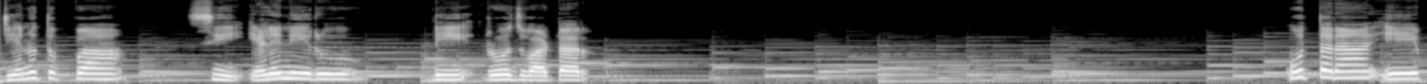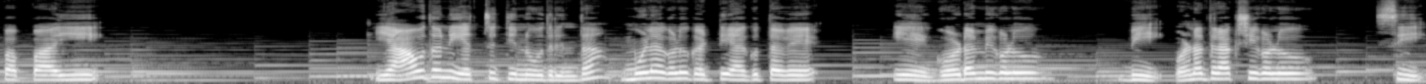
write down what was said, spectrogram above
ಜೇನುತುಪ್ಪ, ಸಿ, ಎಳೆನೀರು, ಡಿ ರೋಜ್ ವಾಟರ್. ಉತ್ತರ ಎ, ಪಪ್ಪಾಯಿ. ಯಾವುದನ್ನು ಹೆಚ್ಚು ತಿನ್ನುವುದರಿಂದ ಮೂಳೆಗಳು ಗಟ್ಟಿಯಾಗುತ್ತವೆ? ಎ, ಗೋಡಂಬಿಗಳು. ಬಿ. ಒಣದ್ರಾಕ್ಷಿಗಳು, ಸಿ.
